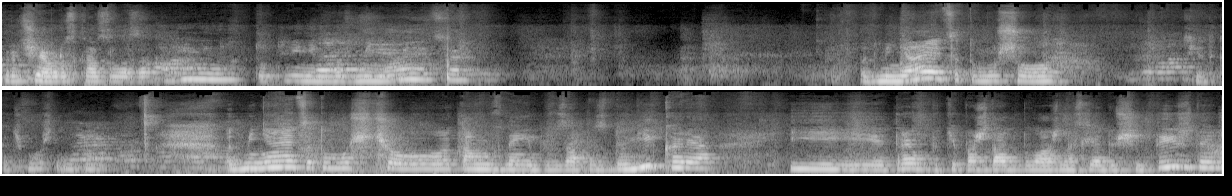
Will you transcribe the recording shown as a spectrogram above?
Коротше, я вам розказувала за клінінг. Тут клінінг відміняється. Відміняється, тому що. Я чмошненька. Відміняється, тому що там в неї був запис до лікаря. І треба типу, ждати було аж на слідущий тиждень.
